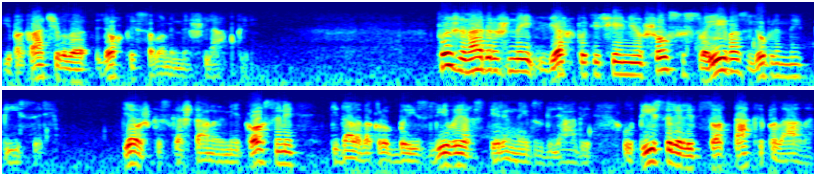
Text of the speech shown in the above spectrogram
и покачивала легкой соломенной шляпкой. Той же набережной вверх по течению шел со своей возлюбленной писарь. Девушка с каштановыми косами кидала вокруг боязливые растерянные взгляды. У писаря лицо так и пылало.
